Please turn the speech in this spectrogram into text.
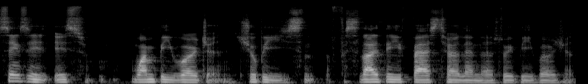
Since it is 1B version, should be slightly faster than the 3B version.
